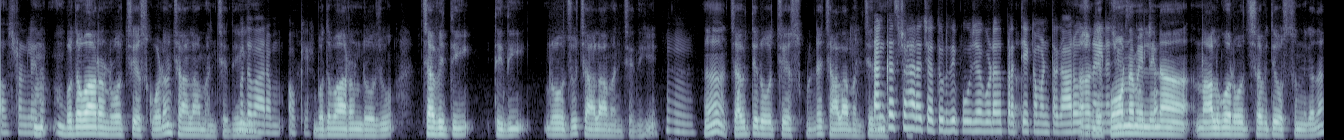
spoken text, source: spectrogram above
అవసరం లేదా? బుధవారం రోజు చేసుకోవడం చాలా మంచిది. బుధవారం ఓకే. బుధవారం రోజు చవితి తిది రోజు చాలా మంచిది. చవితి రోజు చేసుకుంటే చాలా మంచిది. సంకష్టహార చతుర్థి పూజ కూడా ప్రత్యేకం అంటారు ఆ అదే పౌర్ణమి వెళ్ళిన నాలుగో రోజు చవితి వస్తుంది కదా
